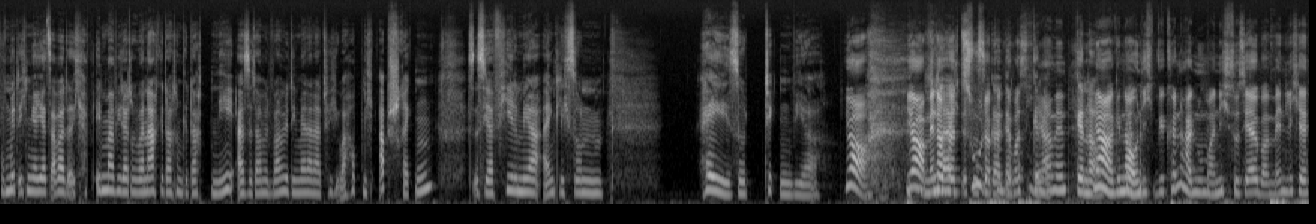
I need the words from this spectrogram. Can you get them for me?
Womit ich mir jetzt aber, ich habe immer wieder drüber nachgedacht und gedacht, nee, also damit wollen wir die Männer natürlich überhaupt nicht abschrecken. Es ist ja vielmehr eigentlich so ein, hey, so ticken wir. Ja, ja, Männer hört zu, da könnt ihr was genau, lernen. genau. Ja, genau. Und ich, wir können halt nun mal nicht so sehr über männliche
